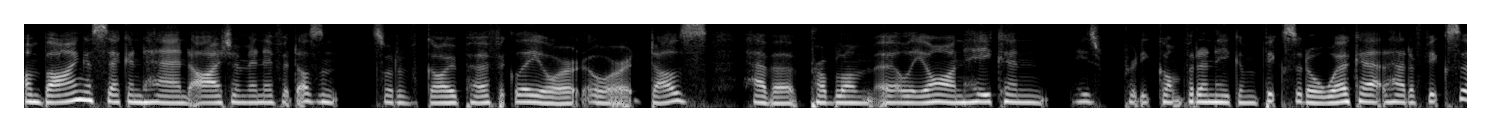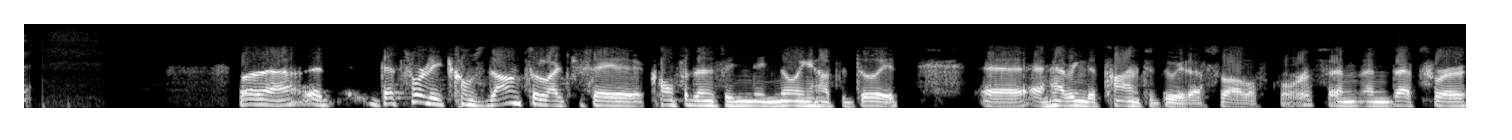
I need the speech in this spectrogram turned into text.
on buying a secondhand item, and if it doesn't sort of go perfectly or or it does have a problem early on, he can he's pretty confident he can fix it or work out how to fix it. Well, uh, that's what it comes down to, like you say, confidence in, in knowing how to do it uh, and having the time to do it as well, of course. And and that's where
